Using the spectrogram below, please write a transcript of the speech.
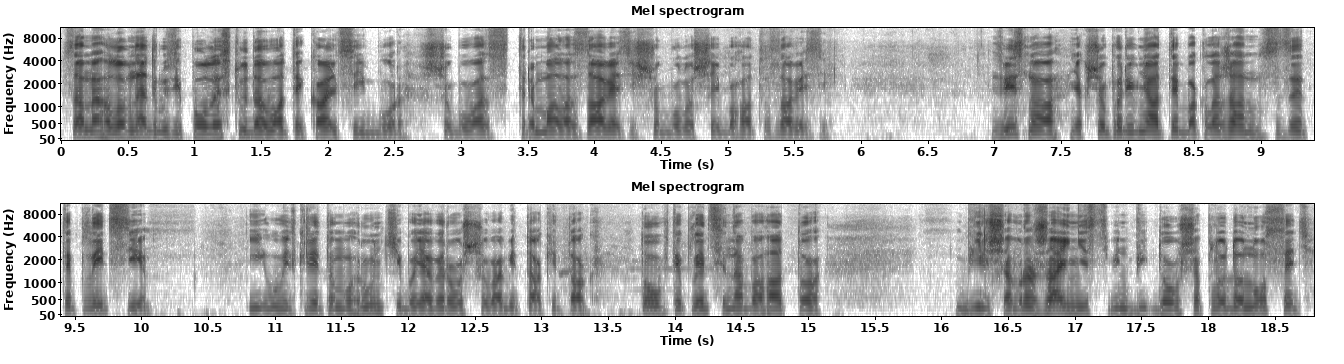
Саме головне, друзі, по листу давати кальцій бор, щоб у вас тримала завязь і щоб було ще й багато завязі. Звісно, якщо порівняти баклажан з теплиці і у відкритому ґрунті, бо я вирощував і так, і так, то в теплиці набагато більша врожайність, він довше плодоносить.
